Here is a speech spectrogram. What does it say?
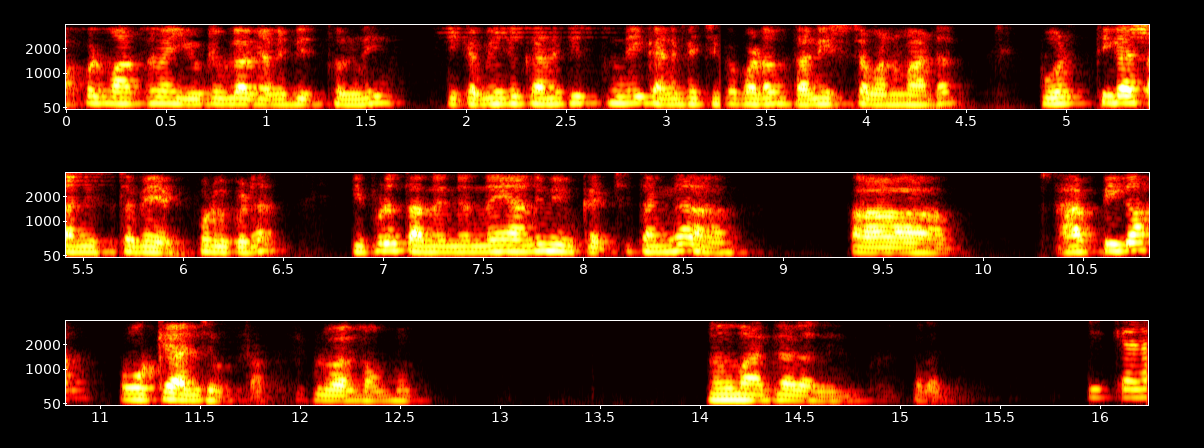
అప్పుడు మాత్రమే యూట్యూబ్లో కనిపిస్తుంది. ఇక మీద కనిపిస్తుంది కనిపించకపోవడం తన ఇష్టం అనమాట పూర్తిగా తన ఇష్టమే ఎప్పుడు కూడా. ఇప్పుడు తన నిర్ణయాన్ని మేము ఖచ్చితంగా ఆ హ్యాపీగా ఓకే అని చెప్తాం. ఇప్పుడు వాళ్ళ మమ్మ నువ్వు మాట్లాడాలి. ఇక్కడ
